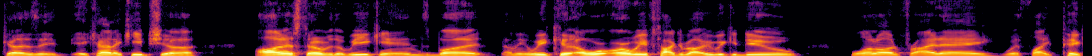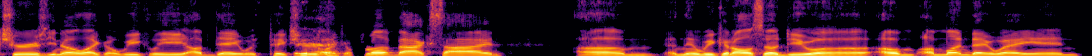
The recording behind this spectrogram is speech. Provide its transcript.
because it it kind of keeps you honest over the weekends. But I mean, we could or, or we've talked about we could do one on Friday with like pictures, you know, like a weekly update with pictures, yeah? like a front, back, side. Um, and then we could also do a a, a Monday weigh in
